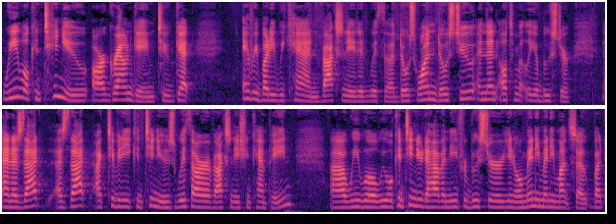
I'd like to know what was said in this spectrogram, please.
we will continue our ground game to get everybody we can vaccinated with a dose one, dose two, and then ultimately a booster. And as that as that activity continues with our vaccination campaign, uh, we will we will continue to have a need for booster, you know, many many months out. But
